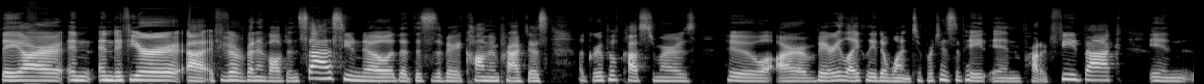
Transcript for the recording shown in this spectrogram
they are, and and if you're uh, if you've ever been involved in SaaS, you know that this is a very common practice. A group of customers who are very likely to want to participate in product feedback, in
